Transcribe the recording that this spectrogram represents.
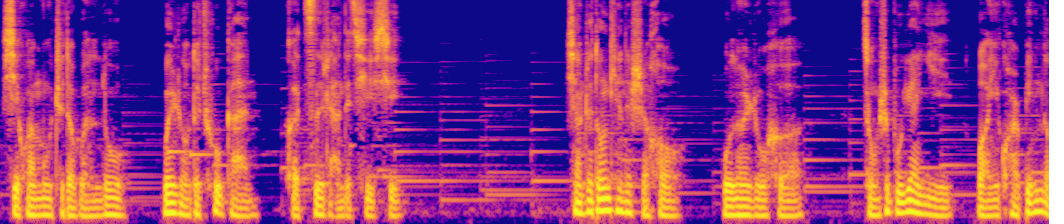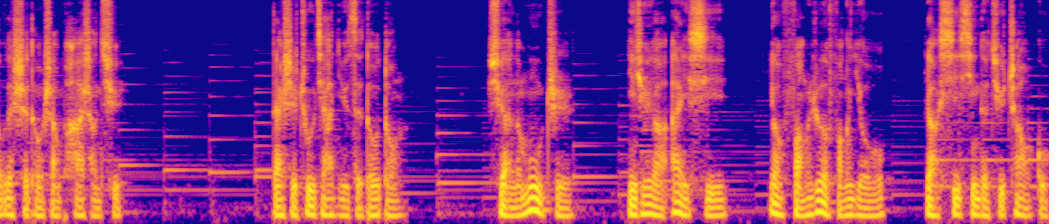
喜欢木质的纹路、温柔的触感和自然的气息。想着冬天的时候，无论如何，总是不愿意往一块冰冷的石头上爬上去。但是住家女子都懂。选了木质，你就要爱惜，要防热防油，要细心的去照顾。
